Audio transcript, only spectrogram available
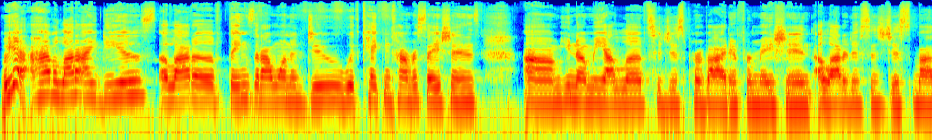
But yeah, I have a lot of ideas, a lot of things that I want to do with Cake and Conversations. Um, you know me, I love to just provide information. A lot of this is just my,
